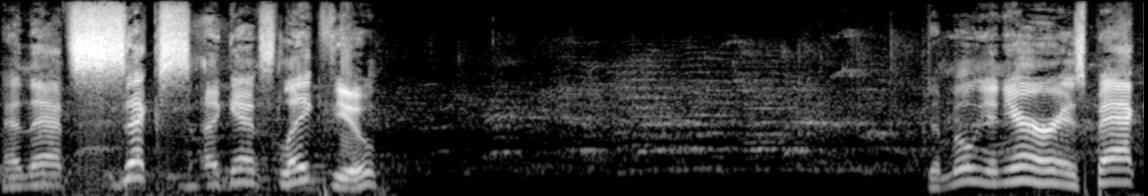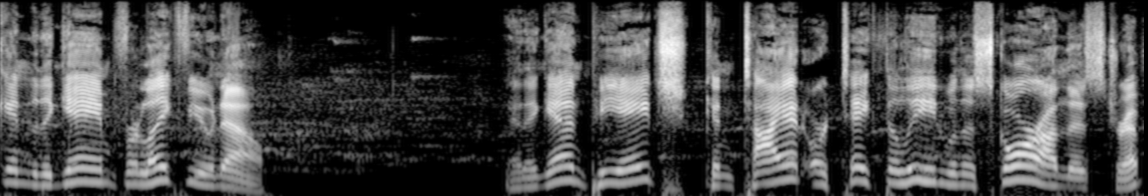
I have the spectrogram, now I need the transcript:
And that's six against Lakeview. DeMoulionier is back into the game for Lakeview now. And again, PH can tie it or take the lead with a score on this trip.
